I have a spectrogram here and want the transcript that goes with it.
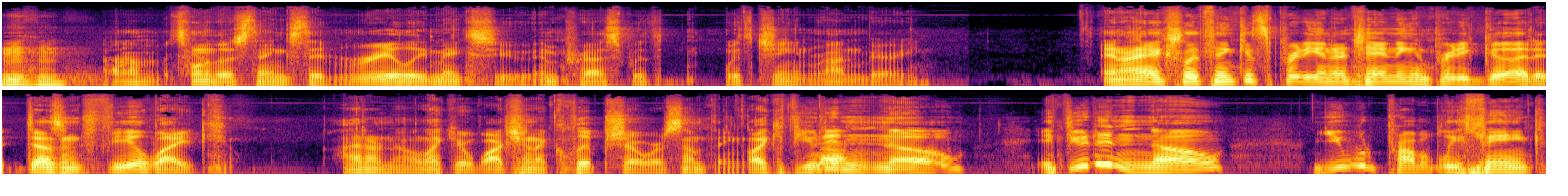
Mm-hmm. Um, it's one of those things that really makes you impressed with with Gene Roddenberry, and I actually think it's pretty entertaining and pretty good. It doesn't feel like I don't know, like you're watching a clip show or something. Like if you No. didn't know, if you didn't know, you would probably think,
